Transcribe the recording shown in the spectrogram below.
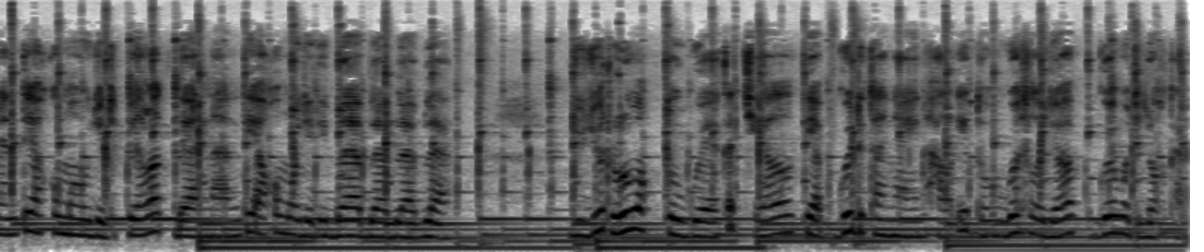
nanti aku mau jadi pilot dan nanti aku mau jadi bla bla bla bla jujur dulu waktu gue kecil tiap gue ditanyain hal itu gue selalu jawab gue mau jadi dokter.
